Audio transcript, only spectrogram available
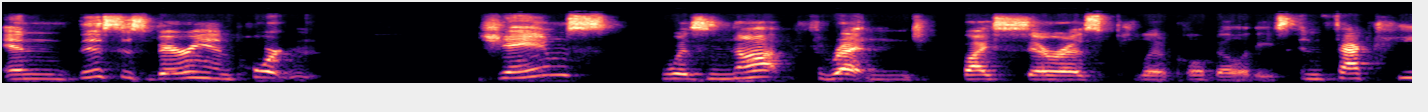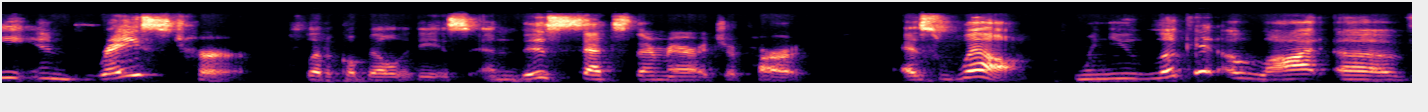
and this is very important. James was not threatened by Sarah's political abilities. In fact, he embraced her political abilities, and this sets their marriage apart as well. When you look at a lot of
